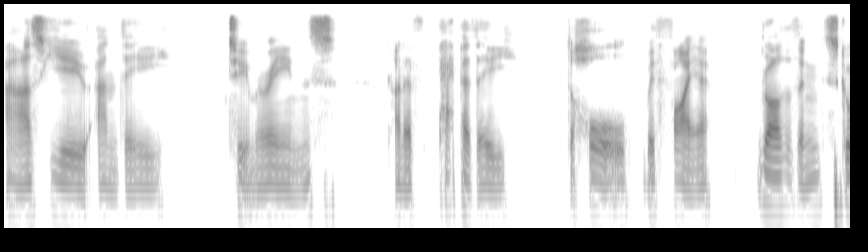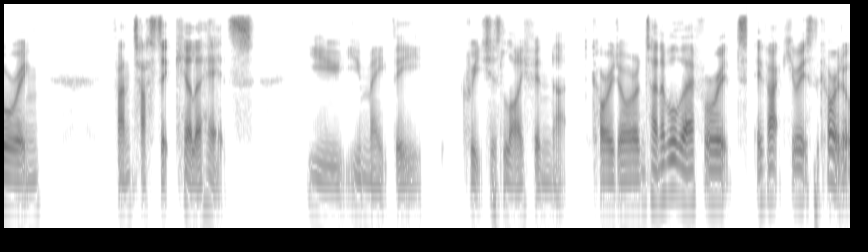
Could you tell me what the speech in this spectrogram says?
as you and the two Marines kind of pepper the the hall with fire rather than scoring fantastic killer hits. You you make the creature's life in that corridor untenable, therefore it evacuates the corridor.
